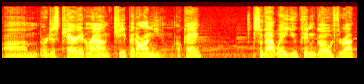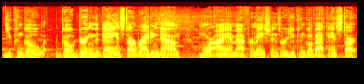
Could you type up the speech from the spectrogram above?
um, or just carry it around. Keep it on you, okay? So that way you can go throughout, you can go go during the day and start writing down more I am affirmations, or you can go back and start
